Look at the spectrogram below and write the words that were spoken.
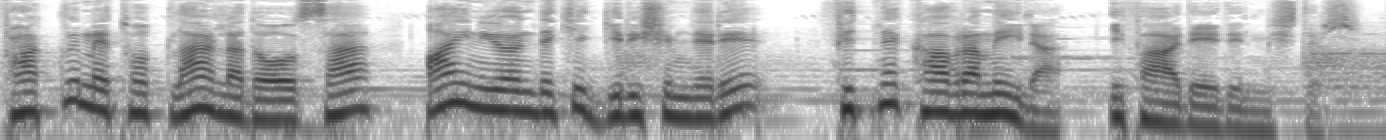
farklı metotlarla da olsa aynı yöndeki girişimleri fitne kavramıyla ifade edilmiştir.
